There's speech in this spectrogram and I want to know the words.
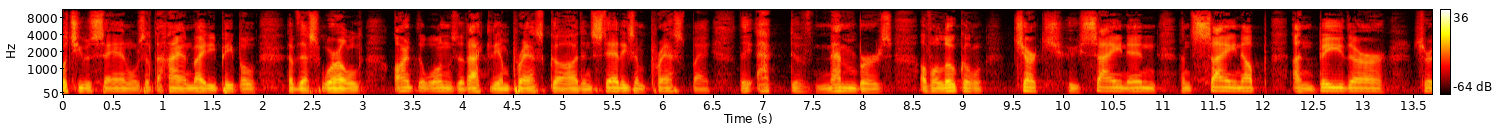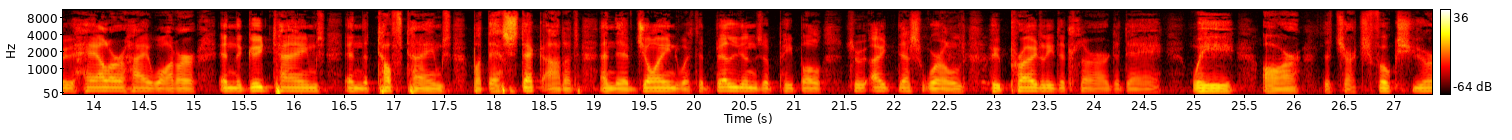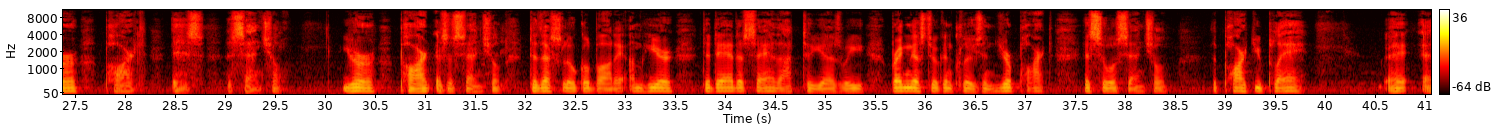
What she was saying was that the high and mighty people of this world aren't the ones that actually impress God. Instead, He's impressed by the active members of a local church who sign in and sign up and be there through hell or high water in the good times, in the tough times, but they stick at it and they've joined with the billions of people throughout this world who proudly declare today, We are the church. Folks, your part is essential your part is essential to this local body. I'm here today to say that to you as we bring this to a conclusion. Your part is so essential, the part you play. Uh, uh,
